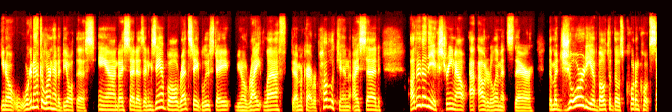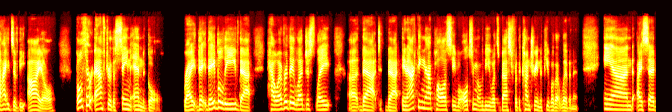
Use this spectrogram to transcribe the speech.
you know, we're going to have to learn how to deal with this. And I said, as an example, red state, blue state, you know, right, left, Democrat, Republican, I said, other than the extreme out, outer limits there, the majority of both of those quote unquote sides of the aisle both are after the same end goal right? They, they believe that however they legislate uh, that that enacting that policy will ultimately be what's best for the country and the people that live in it. And i said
